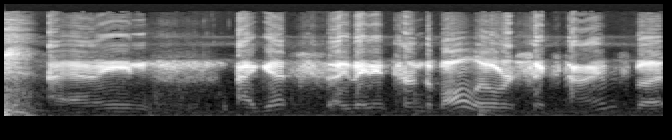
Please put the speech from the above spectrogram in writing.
I mean, I guess they didn't turn the ball over six times, but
